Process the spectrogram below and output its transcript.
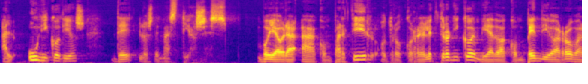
al único Dios, de los demás dioses. Voy ahora a compartir otro correo electrónico enviado a compendio arroba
